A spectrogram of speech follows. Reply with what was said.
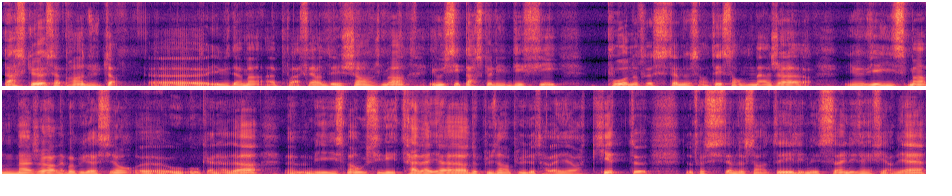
Parce que ça prend du temps. Euh, évidemment, à, faire des changements, et aussi parce que les défis pour notre système de santé sont majeurs. Il y a un vieillissement majeur de la population euh, au, Canada, un vieillissement aussi des travailleurs, de plus en plus de travailleurs quittent notre système de santé, les médecins, les infirmières.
